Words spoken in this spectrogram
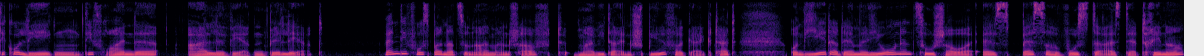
die Kollegen, die Freunde, alle werden belehrt. Wenn die Fußballnationalmannschaft mal wieder ein Spiel vergeigt hat und jeder der Millionen Zuschauer es besser wusste als der Trainer,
